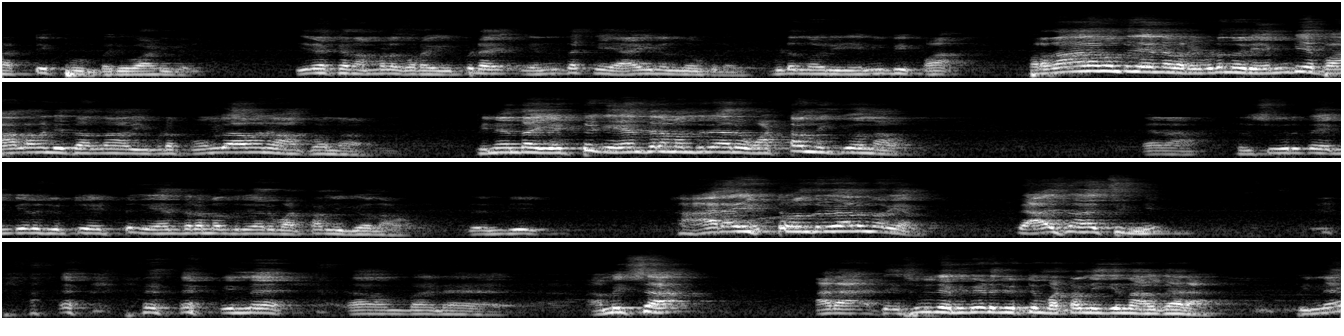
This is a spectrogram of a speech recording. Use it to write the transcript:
തട്ടിപ്പും പരിപാടികൾ ഇതൊക്കെ നമ്മൾ കുറേ ഇവിടെ എന്തൊക്കെയായിരുന്നു ഇവിടെ? ഇവിടുന്ന് ഒരു എം പി പ്രധാനമന്ത്രി തന്നെ പറയും ഇവിടുന്ന് ഒരു എം പിയെ പാർലമെന്റിൽ തന്നാൽ ഇവിടെ പൂങ്കാവനം ആക്കുമെന്നാണ് പിന്നെന്താ എട്ട് കേന്ദ്രമന്ത്രിമാർ വട്ടം നിൽക്കുമെന്നാണ് ഏതാ? തൃശ്ശൂരത്തെ എം പിയുടെ ചുറ്റും എട്ട് കേന്ദ്രമന്ത്രിമാർ വട്ടം നിൽക്കുമെന്നാണ് എം പി ആരായി എട്ട് മന്ത്രിമാരെന്നറിയാം? രാജ്നാഥ് സിംഗ് പിന്നെ പിന്നെ അമിത്ഷാ ആരാ തൃശ്ശൂർ എം പിയുടെ ചുറ്റും വട്ടം നിൽക്കുന്ന ആൾക്കാരാ. പിന്നെ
